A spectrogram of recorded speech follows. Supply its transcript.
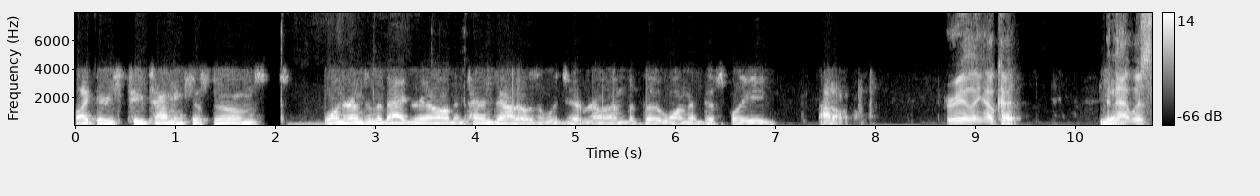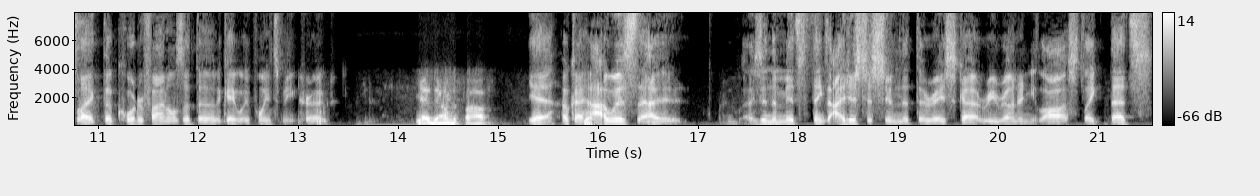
like there's two timing systems. One runs in the background, and turns out it was a legit run, but the one that displayed, I don't know. Really? Okay. Yeah, And that was like the quarterfinals at the Gateway Points meet, correct? yeah, down to five. Yeah. Okay. Yeah. I was I, I was in the midst of things. I just assumed that the race got rerun and you lost. Like that's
